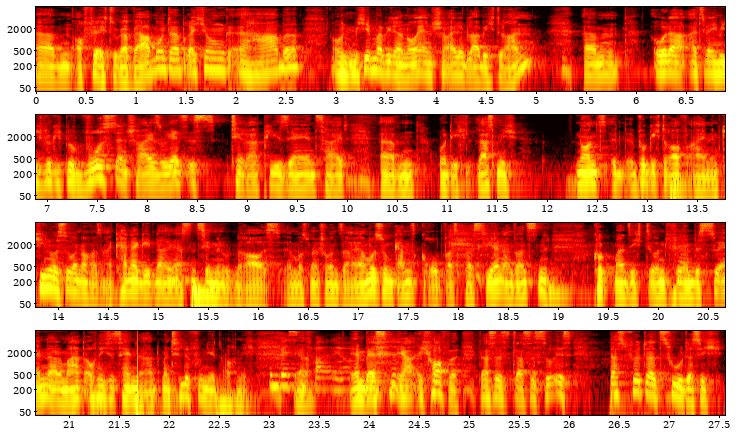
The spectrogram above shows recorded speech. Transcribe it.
ähm, auch vielleicht sogar Werbeunterbrechung äh, habe und mich immer wieder neu entscheide, bleibe ich dran. Ähm, oder als wenn ich mich wirklich bewusst entscheide, so jetzt ist Therapie, Serienzeit ähm, und ich lasse mich non, wirklich drauf ein. Im Kino ist sogar noch was an. Keiner geht nach den ersten zehn Minuten raus, äh, muss man schon sagen. Da muss schon ganz grob was passieren. Ansonsten guckt man sich so einen Film bis zu Ende. Aber man hat auch nicht das Handy man telefoniert auch nicht. Im besten ja. Fall, ja. Im besten, ja, ich hoffe, dass es, dass es so ist. Das führt dazu, dass ich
